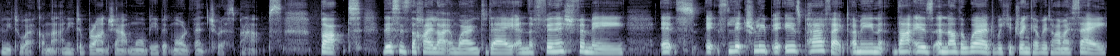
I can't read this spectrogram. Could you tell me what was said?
I need to work on that. I need to branch out more, be a bit more adventurous, perhaps. But this is the highlight I'm wearing today, and the finish for me it's it's literally it is perfect. I mean that is another word we could drink every time i say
